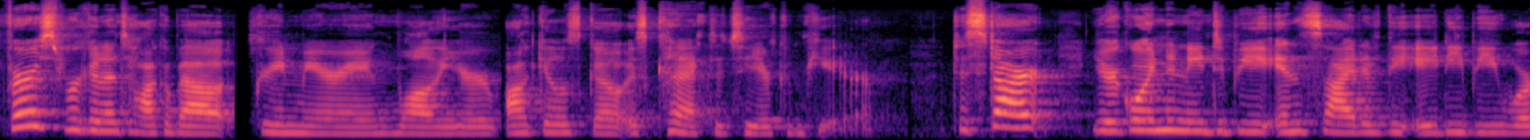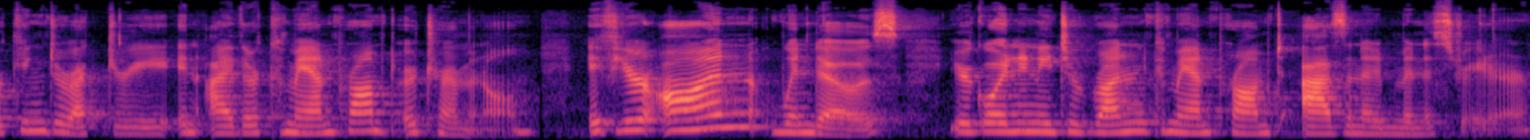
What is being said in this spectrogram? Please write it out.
First, we're gonna talk about screen mirroring while your Oculus Go is connected to your computer. To start, you're going to need to be inside of the ADB working directory in either command prompt or terminal. If you're on Windows, you're going to need to run command prompt as an administrator.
